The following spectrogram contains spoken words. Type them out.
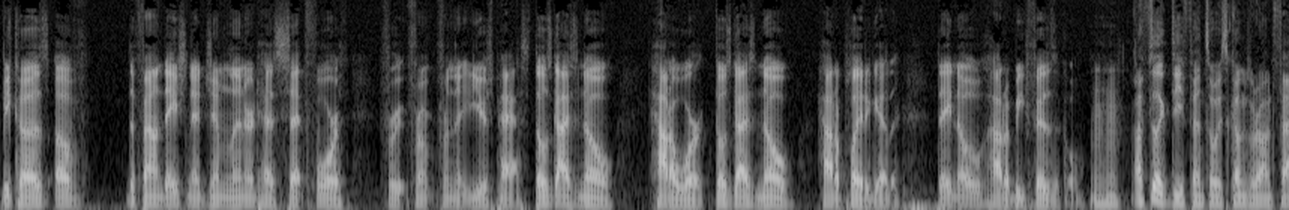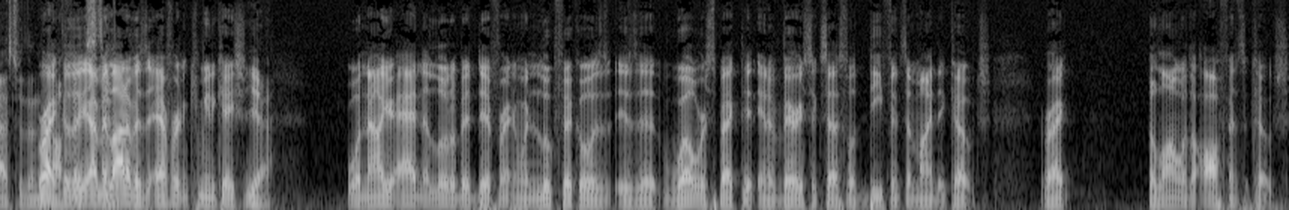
because of the foundation that Jim Leonhard has set forth for, from from the years past. Those guys know how to work. Those guys know how to play together. They know how to be physical. Mm-hmm. I feel like defense always comes around faster than right because I mean a lot of it's effort and communication. Yeah, well, now you're adding a little bit different. When Luke Fickell is is a well respected and a very successful defensive minded coach, right? Along with the offensive coach,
